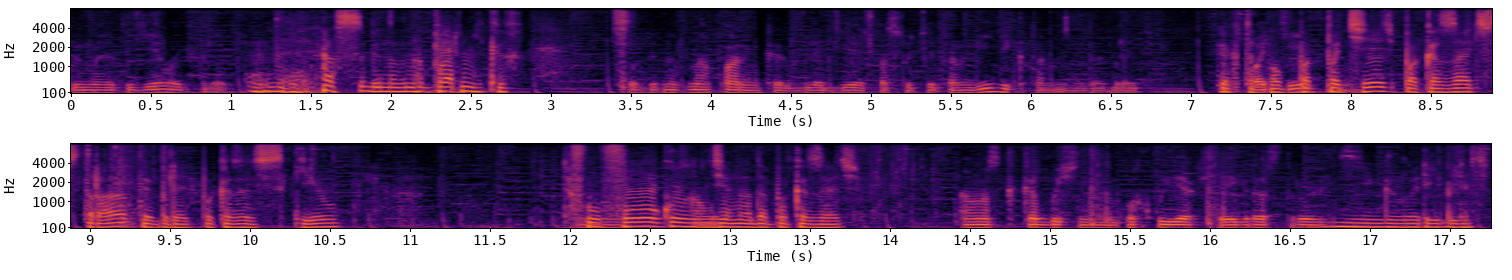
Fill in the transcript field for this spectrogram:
любимое это делать, блядь. Да, особенно в напарниках. Особенно в напарниках, блядь, где, по сути, там видик, там надо, блядь. Как-то по- Потеть. показать страты, блядь, показать скилл. Фу, Ну, фокус, а где надо показать. А у нас, как обычно, на похуях вся игра строится. Не говори, блядь.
